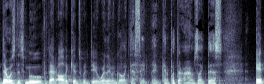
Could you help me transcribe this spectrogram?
there was this move that all the kids would do where they would go like this. They'd, they'd kind of put their arms like this And,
